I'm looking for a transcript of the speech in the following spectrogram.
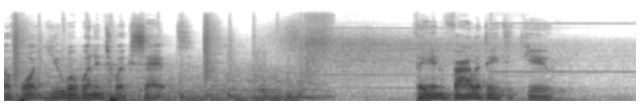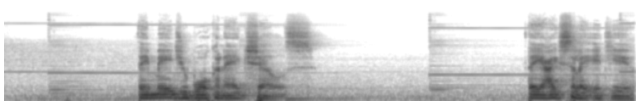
of what you were willing to accept. They invalidated you. They made you walk on eggshells. They isolated you.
